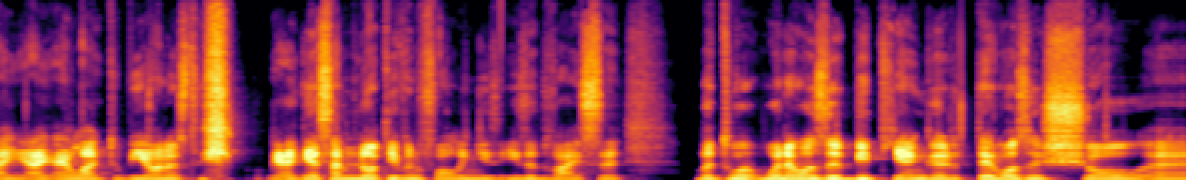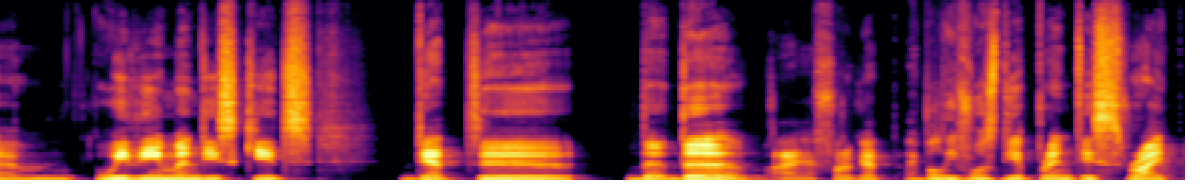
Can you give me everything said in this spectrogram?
I, I, I like to be honest. I guess I'm not even following his, his advice. But when I was a bit younger, there was a show um, with him and his kids that uh, the the I forget. I believe was The Apprentice, right?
